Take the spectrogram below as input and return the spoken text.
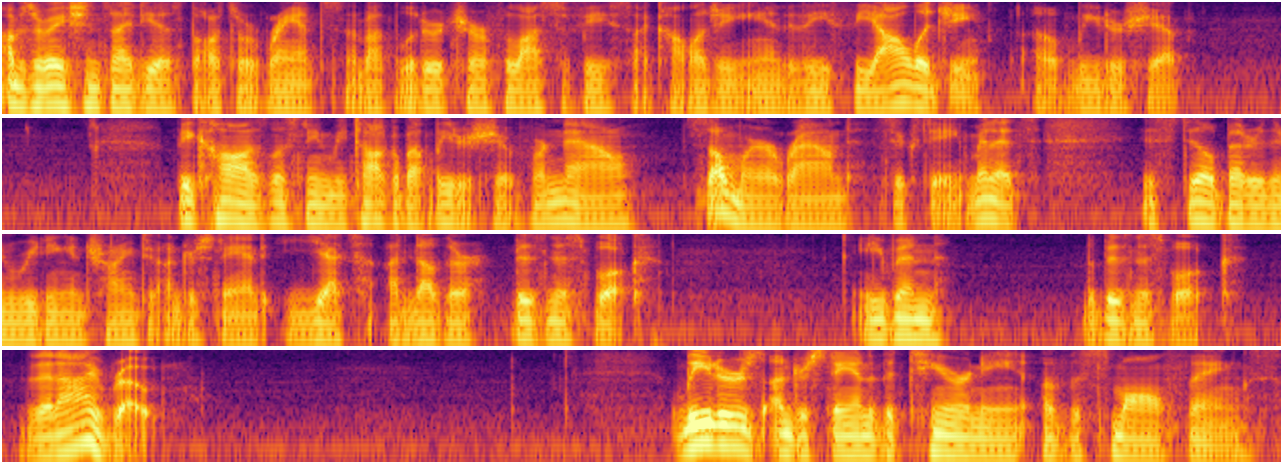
observations, ideas, thoughts, or rants about the literature, philosophy, psychology, and the theology of leadership. Because listening to me talk about leadership for now, somewhere around six to eight minutes, is still better than reading and trying to understand yet another business book. Even the business book that I wrote. Leaders understand the tyranny of the small things,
